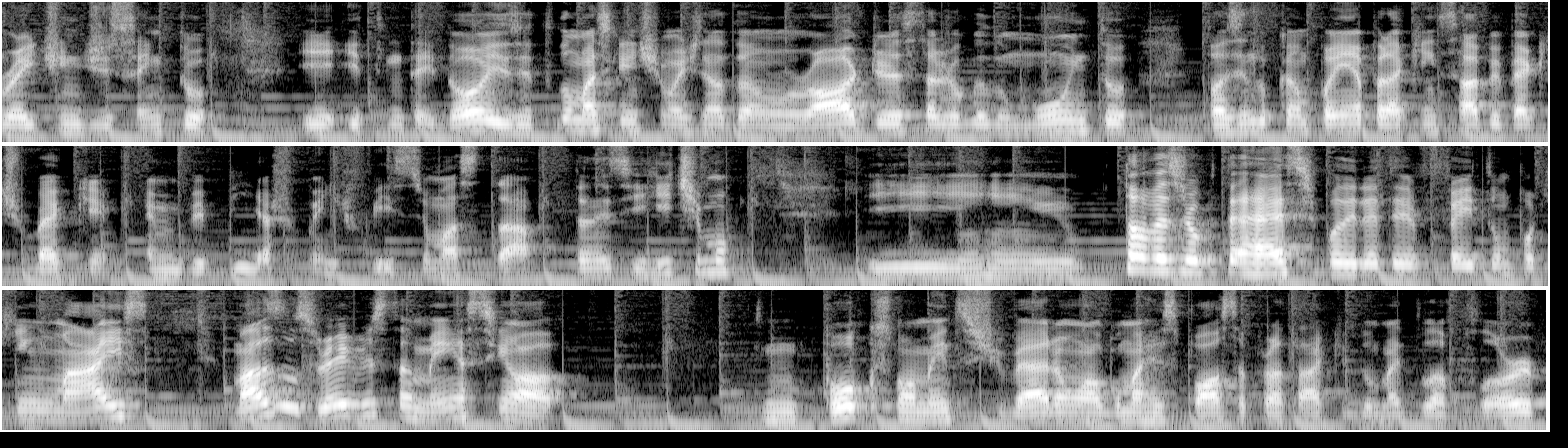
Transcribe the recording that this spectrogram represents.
rating de 132 e tudo mais que a gente imagina do Aaron Rodgers, está jogando muito, fazendo campanha para quem sabe back-to-back -back MVP, acho bem difícil, mas tá, tá nesse ritmo. E talvez o jogo terrestre poderia ter feito um pouquinho mais, mas os Ravens também, assim, ó, em poucos momentos tiveram alguma resposta para o ataque do Matt LaFleur.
